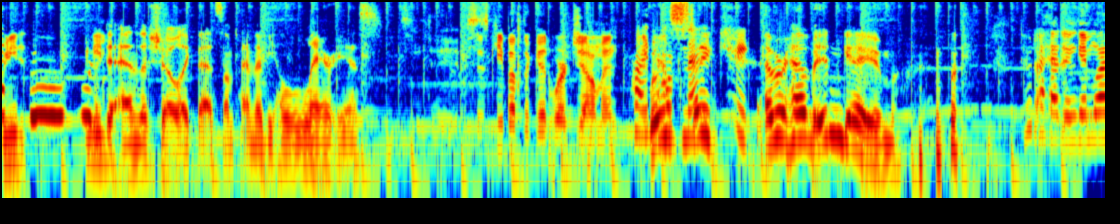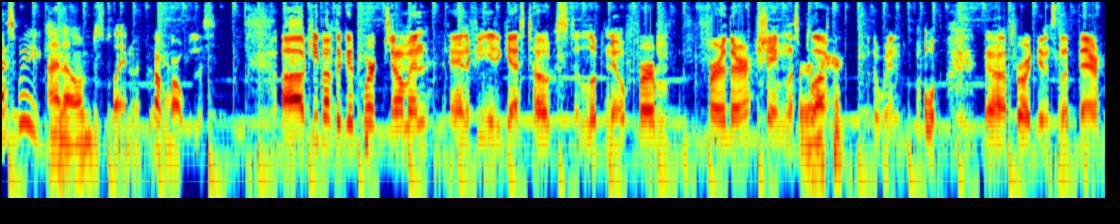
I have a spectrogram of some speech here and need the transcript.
We need, to, we need to end the show like that sometime. That'd be hilarious. Dude, just keep up the good work, gentlemen. Will Steak ever have in game? Dude, I had in game last week. I know. I'm just playing with it. How with this? Uh, keep up the good work, gentlemen. And if you need a guest host, look no firm further. Shameless plug for the win. Oh, uh, Freudian slip there.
